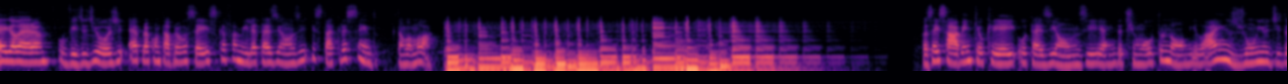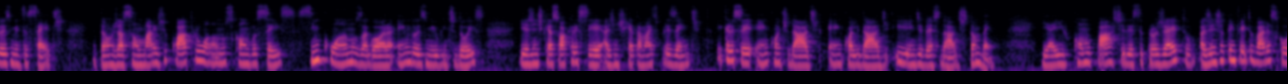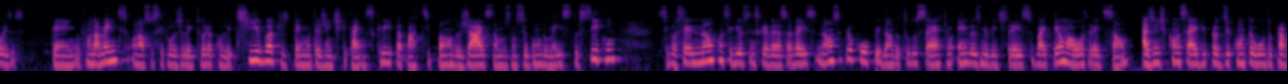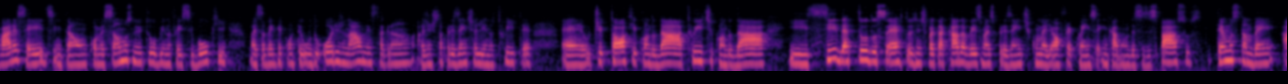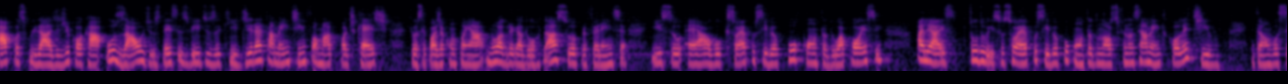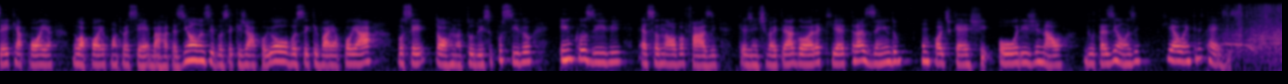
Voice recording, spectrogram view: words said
Ei galera, o vídeo de hoje é para contar para vocês que a família Tese 11 está crescendo. Então vamos lá. Vocês sabem que eu criei o Tese 11, ainda tinha um outro nome, lá em junho de 2017. Então já são mais de quatro anos com vocês, cinco anos agora em 2022, e a gente quer só crescer, a gente quer estar mais presente e crescer em quantidade, em qualidade e em diversidade também. E aí, como parte desse projeto, a gente já tem feito várias coisas. Tem o Fundamentos, o nosso ciclo de leitura coletiva, que tem muita gente que está inscrita, participando já, estamos no segundo mês do ciclo. Se você não conseguiu se inscrever dessa vez, não se preocupe, dando tudo certo, em 2023 vai ter uma outra edição. A gente consegue produzir conteúdo para várias redes, então começamos no YouTube e no Facebook, mas também tem conteúdo original no Instagram, a gente está presente ali no Twitter, é, o TikTok quando dá, a Twitch quando dá, e se der tudo certo, a gente vai estar tá cada vez mais presente com melhor frequência em cada um desses espaços. Temos também a possibilidade de colocar os áudios desses vídeos aqui diretamente em formato podcast, que você pode acompanhar no agregador da sua preferência. Isso é algo que só é possível por conta do Apoia-se. Aliás, tudo isso só é possível por conta do nosso financiamento coletivo. Então, você que apoia no apoia.se barra 11, você que já apoiou, você que vai apoiar, você torna tudo isso possível, inclusive essa nova fase que a gente vai ter agora, que é trazendo um podcast original do Tese 11, que é o Entre Teses.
